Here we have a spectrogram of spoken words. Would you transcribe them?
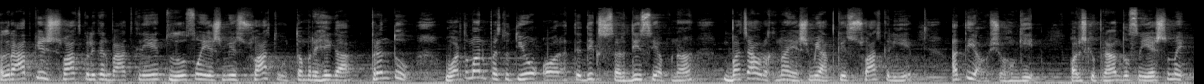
अगर आपके स्वास्थ्य को लेकर बात करें तो दोस्तों यश में स्वास्थ्य उत्तम रहेगा, परंतु वर्तमान परिस्थितियों और अत्यधिक सर्दी से अपना बचाव रखना यश में आपके स्वास्थ्य के लिए अति आवश्यक होगी। और इसके उपरांत दोस्तों यह समय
